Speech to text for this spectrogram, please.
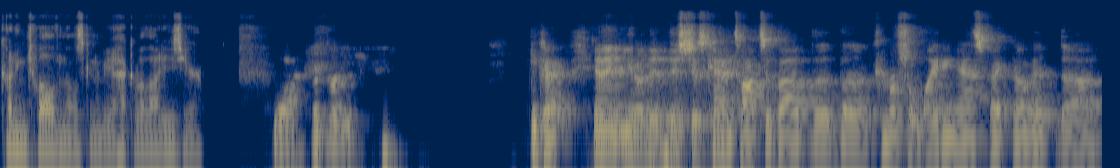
cutting 12 mil is going to be a heck of a lot easier. Yeah, agreed. Okay, and then you know this just kind of talks about the the commercial lighting aspect of it. The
